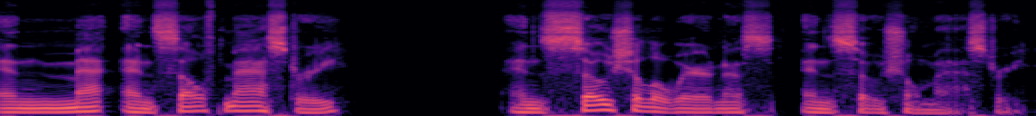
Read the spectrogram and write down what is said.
and, ma- and self mastery, and social awareness and social mastery.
